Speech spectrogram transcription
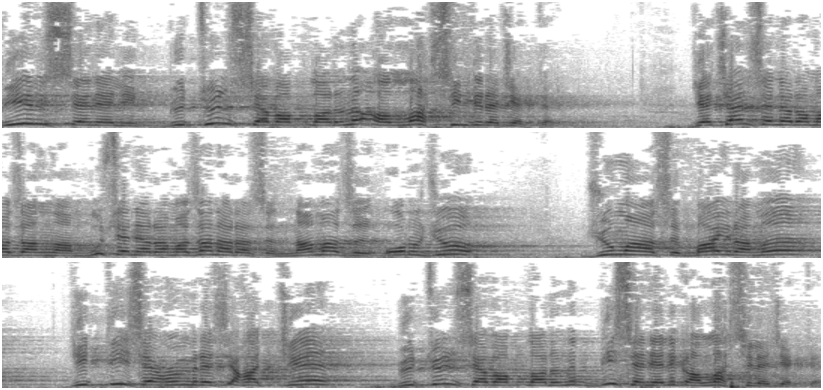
bir senelik bütün sevaplarını Allah sildirecektir. Geçen sene Ramazan'la bu sene Ramazan arası namazı, orucu, cuması, bayramı, gittiyse umresi, haccı, bütün sevaplarını bir senelik Allah silecektir.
